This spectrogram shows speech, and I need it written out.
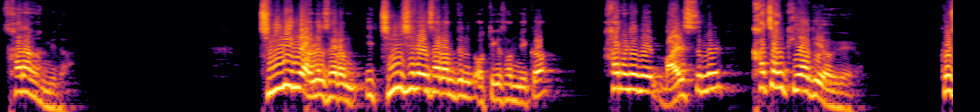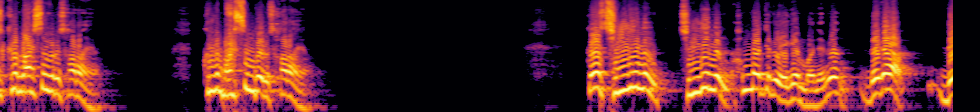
사랑합니다. 진리를 아는 사람, 이 진실한 사람들은 어떻게 삽니까? 하나님의 말씀을 가장 귀하게 여겨요. 그래서 그 말씀으로 살아요. 그리고 말씀대로 살아요. 그래서 진리는, 진리는 한마디로 얘기하면 뭐냐면, 내가 내,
